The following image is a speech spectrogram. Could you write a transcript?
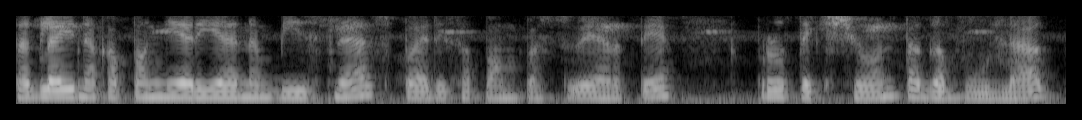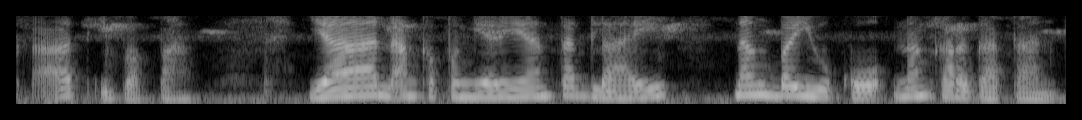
Taglay na kapangyarihan ng business, pwede sa pampaswerte, proteksyon, tagabulag, at iba pa. Yan ang kapangyarihan taglay ng bayuko ng karagatan.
